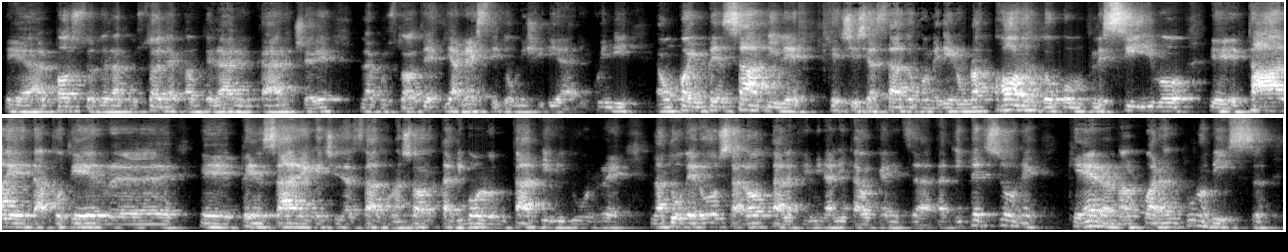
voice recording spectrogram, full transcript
eh, al posto della custodia cautelare in carcere la custodia, gli arresti domiciliari. Quindi è un po' impensabile che ci sia stato, come dire, un accordo complessivo eh, tale da poter eh, eh, pensare che ci sia stata una sorta di volontà di ridurre la doverosa lotta alla criminalità organizzata di persone che erano al 41 bis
